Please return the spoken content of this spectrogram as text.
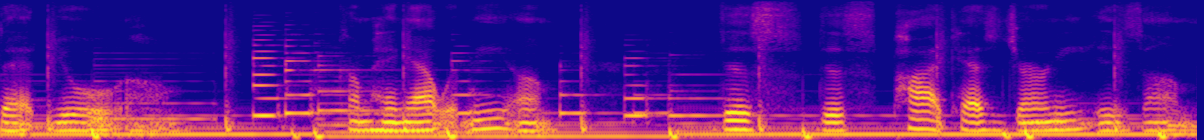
that you'll um, come hang out with me. Um, this this podcast journey is um,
